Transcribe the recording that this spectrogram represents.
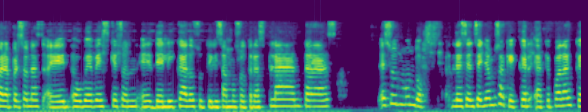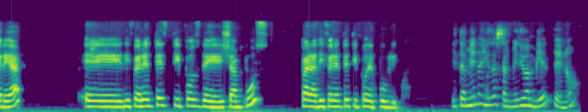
para personas eh, o bebés que son eh, delicados, utilizamos otras plantas. Es un mundo. Les enseñamos a que, a que puedan crear eh, diferentes tipos de shampoos para diferente tipo de público. Y también ayudas al medio ambiente, ¿no?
